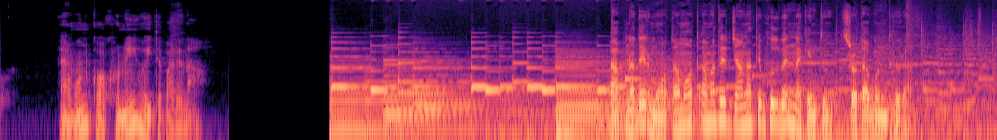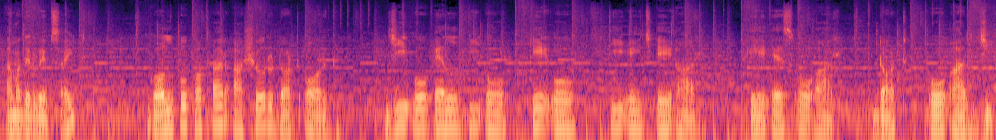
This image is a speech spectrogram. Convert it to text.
এমন কখনোই হইতে পারে না। আপনাদের মতামত আমাদের জানাতে ভুলবেন না কিন্তু, শ্রোতা বন্ধুরা। আমাদের ওয়েবসাইট গল্প কথার আসর dot org G O L P O K O T H A R A S O R dot O R G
